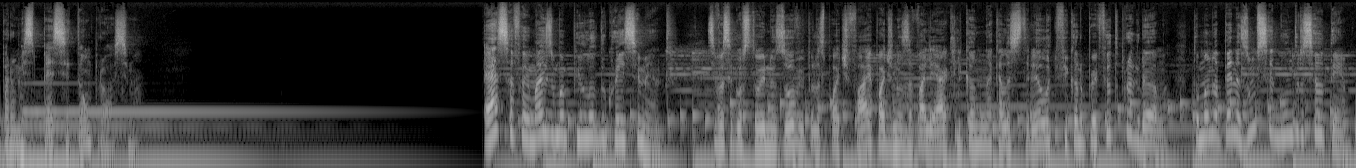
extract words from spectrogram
para uma espécie tão próxima. Essa foi mais uma Pílula do Conhecimento. Se você gostou e nos ouve pelo Spotify, pode nos avaliar clicando naquela estrela que fica no perfil do programa, tomando apenas um segundo do seu tempo.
